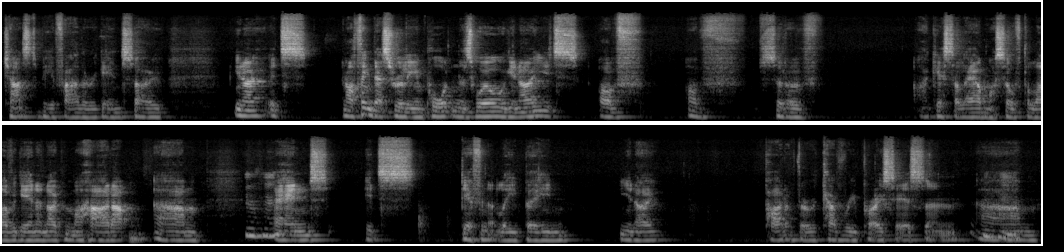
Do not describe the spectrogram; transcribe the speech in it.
chance to be a father again. So, you know, it's and I think that's really important as well. You know, it's I've I've sort of I guess allowed myself to love again and open my heart up, um, and it's definitely been, you know, part of the recovery process and. Um,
